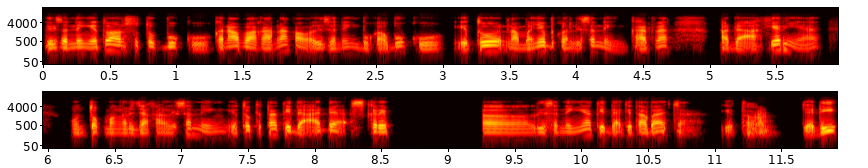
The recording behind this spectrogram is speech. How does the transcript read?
listening itu harus tutup buku. Kenapa? Karena kalau listening buka buku itu namanya bukan listening. Karena pada akhirnya untuk mengerjakan listening itu kita tidak ada skrip uh, listeningnya tidak kita baca gitu. Jadi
